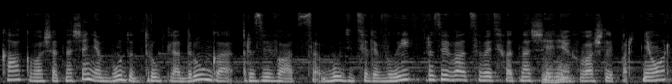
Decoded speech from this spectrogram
как ваши отношения будут друг для друга развиваться. Будете ли вы развиваться в этих отношениях, угу. ваш ли партнер,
